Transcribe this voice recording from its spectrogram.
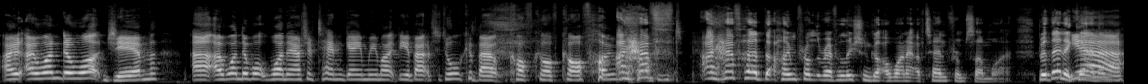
I, I wonder what, Jim. Uh, I wonder what one out of ten game we might be about to talk about. Cough, cough, cough. Home. I have I have heard that Homefront the Revolution got a one out of ten from somewhere, but then again, Yeah,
